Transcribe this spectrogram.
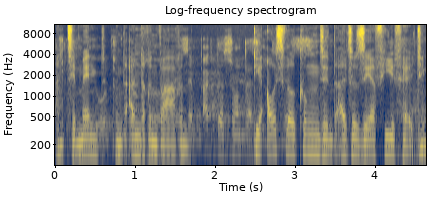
an Zement und anderen Waren. Die Auswirkungen sind also sehr vielfältig.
